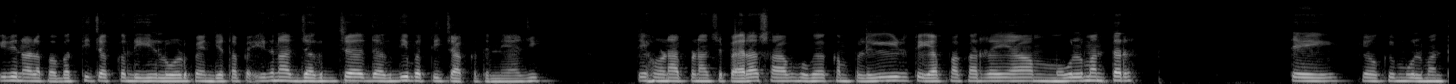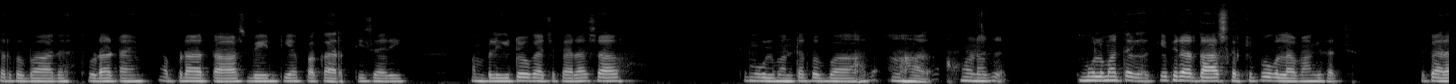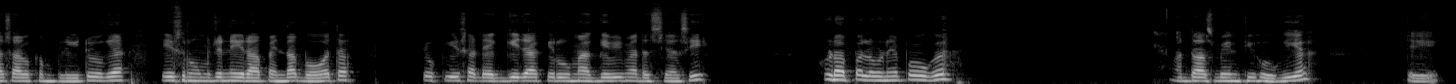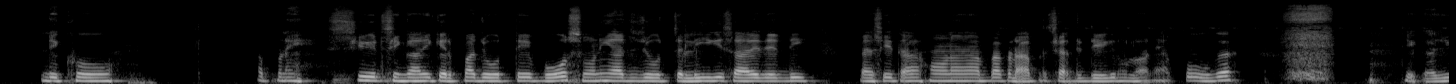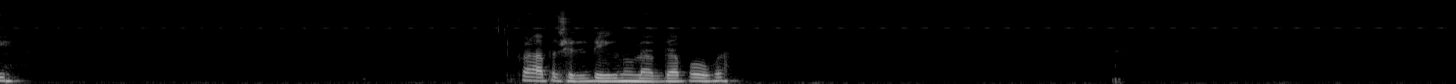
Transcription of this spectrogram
ਇਹਦੇ ਨਾਲ ਆਪਾਂ ਬੱਤੀ ਚੱਕਣ ਦੀ ਲੋੜ ਪੈਂਦੀ ਹੈ ਤਾਂ ਆਪਾਂ ਇਹਦੇ ਨਾਲ ਜਗ ਜਗਦੀ ਬੱਤੀ ਚੱਕ ਦਿੰਨੇ ਆ ਜੀ। ਤੇ ਹੁਣ ਆਪਣਾ ਚੁਪਹਿਰਾ ਸਾਹਿਬ ਹੋ ਗਿਆ ਕੰਪਲੀਟ ਤੇ ਆਪਾਂ ਕਰ ਰਹੇ ਆ ਮੂਲ ਮੰਤਰ। ਤੇ ਕਿਉਂਕਿ ਮੂਲ ਮੰਤਰ ਤੋਂ ਬਾਅਦ ਥੋੜਾ ਟਾਈਮ ਆਪਣਾ ਅਰਦਾਸ ਬੇਨਤੀ ਆਪਾਂ ਕਰਤੀ ਸਾਰੀ। ਕੰਪਲੀਟ ਹੋ ਗਿਆ ਚੁਪਹਿਰਾ ਸਾਹਿਬ ਤੇ ਮੂਲ ਮੰਤਰ ਤੋਂ ਬਾਅਦ ਆਹ ਹੁਣ ਮੂਲ ਮੰਤਰ ਕਰਕੇ ਫਿਰ ਅਰਦਾਸ ਕਰਕੇ ਭੋਗ ਲਾਵਾਂਗੇ ਸੱਚ। ਚੁਪਹਿਰਾ ਸਾਹਿਬ ਕੰਪਲੀਟ ਹੋ ਗਿਆ। ਇਸ ਰੂਮ 'ਚ ਹਨੇਰਾ ਪੈਂਦਾ ਬਹੁਤ, ਕਿਉਂਕਿ ਸਾਡੇ ਅੱਗੇ ਜਾ ਕੇ ਰੂਮ ਅੱਗੇ ਵੀ ਮੈਂ ਦੱਸਿਆ ਸੀ। ਹੁਣ ਆਪਾਂ ਲਾਉਣੇ ਭੋਗ। ਅਰਦਾਸ ਬੇਨਤੀ ਹੋ ਗਈ ਆ। ਤੇ ਦੇਖੋ ਆਪਣੇ ਸ਼ਹੀਦ ਸਿੰਘਾਂ ਦੀ ਕਿਰਪਾ, ਜੋਤ ਤੇ ਬਹੁਤ ਸੋਹਣੀ ਅੱਜ ਜੋਤ ਚੱਲੀ ਗਈ ਸਾਰੇ ਦਿਨ ਦੀ। ਵੈਸੇ ਤਾਂ ਹੁਣ ਆਪਾਂ ਕੜਾ ਪ੍ਰਸ਼ਾਦੀ ਦੇਗ ਨੂੰ ਲਾਉਣੇ ਆ ਭੋਗ। ਠੀਕ ਆ ਜੀ। ਕੜਾ ਪ੍ਰਸ਼ਾਦੀ ਦੇਗ ਨੂੰ ਲੱਗ ਗਿਆ ਭੋਗ।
